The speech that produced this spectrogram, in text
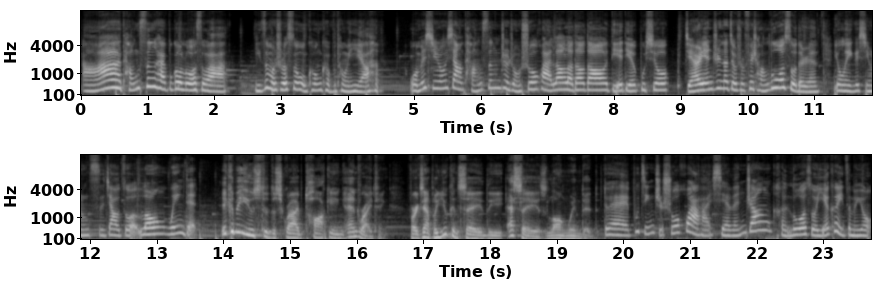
啊，唐僧还不够啰嗦啊！你这么说，孙悟空可不同意啊。我们形容像唐僧这种说话唠唠叨叨、喋喋不休，简而言之呢，就是非常啰嗦的人，用了一个形容词叫做 long-winded。 It can be used to describe talking and writing. For example, you can say the essay is long winded. 对，不仅只说话哈，写文章很啰嗦，也可以这么用。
